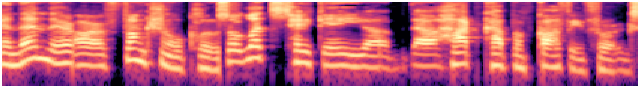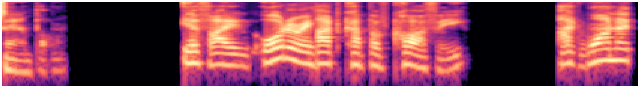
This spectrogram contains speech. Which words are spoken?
and then there are functional clues. So let's take a, uh, a hot cup of coffee, for example. If I order a hot cup of coffee, I want it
